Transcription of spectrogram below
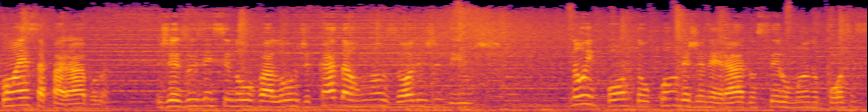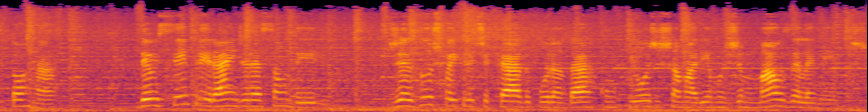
Com essa parábola, Jesus ensinou o valor de cada um aos olhos de Deus não importa o quão degenerado um ser humano possa se tornar, Deus sempre irá em direção dele. Jesus foi criticado por andar com o que hoje chamaríamos de maus elementos,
